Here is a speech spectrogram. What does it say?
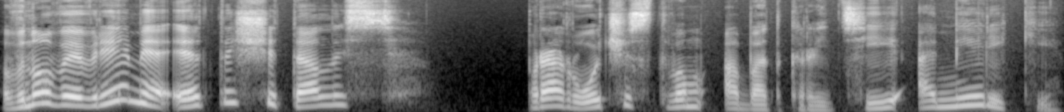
В новое время это считалось пророчеством об открытии Америки.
